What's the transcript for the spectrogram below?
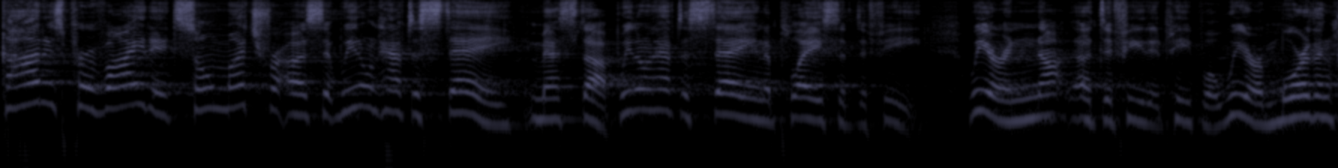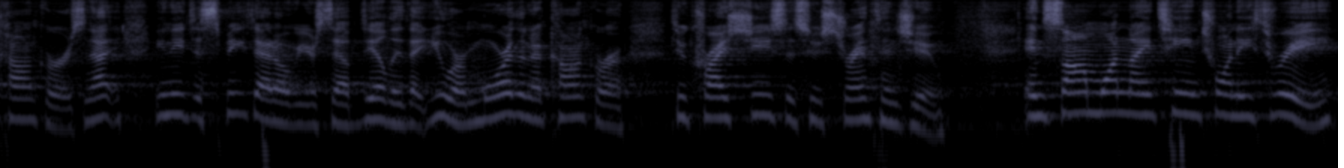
God has provided so much for us that we don't have to stay messed up. We don't have to stay in a place of defeat. We are not a defeated people. We are more than conquerors. You need to speak that over yourself daily that you are more than a conqueror through Christ Jesus who strengthens you. In Psalm 119, 23,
